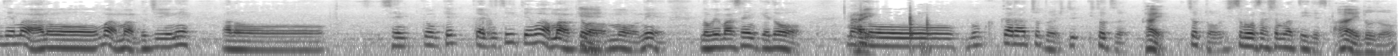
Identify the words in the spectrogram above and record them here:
い。で、まあ、あのまあまあ、無事ね、あの選挙結果については、まあ、今日はもうね、述べませんけど、まあ、はい。あの僕からちょっと一つ、はい。ちょっと質問させてもらっていいですか？はいどうぞ。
